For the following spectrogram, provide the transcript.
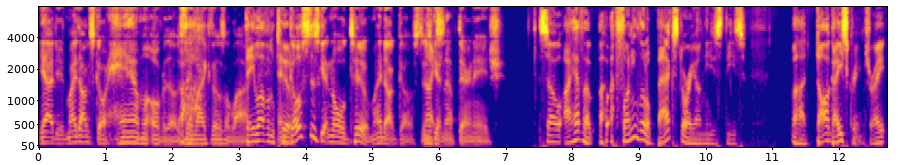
Yeah, dude. My dogs go ham over those. They like those a lot. They love them too. And Ghost is getting old too. My dog Ghost is Nice. getting up there in age. So I have a, a funny little backstory on these these uh, dog ice creams. Right,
